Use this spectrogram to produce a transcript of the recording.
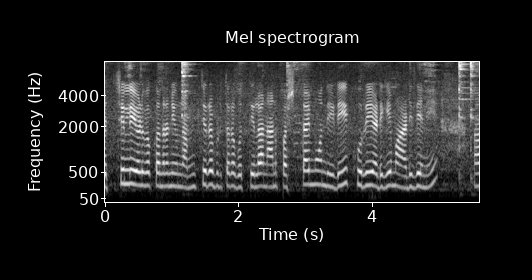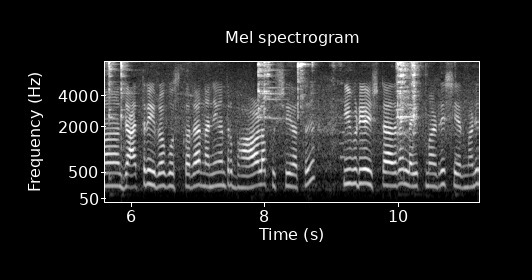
ಆ್ಯಕ್ಚುಲಿ ಹೇಳ್ಬೇಕಂದ್ರೆ ನೀವು ನಂಬ್ತಿರೋ ಬಿಡ್ತಾರೋ, ಗೊತ್ತಿಲ್ಲ. ನಾನು ಫಸ್ಟ್ ಟೈಮ್ ಒಂದು ಇಡೀ ಕುರಿ ಅಡುಗೆ ಮಾಡಿದ್ದೀನಿ. ಜಾತ್ರೆ ಇರೋಗೋಸ್ಕರ. ನನಗಂತೂ ಭಾಳ ಖುಷಿ ಆಯ್ತು ಈ ವಿಡಿಯೋ ಇಷ್ಟ ಆದರೆ ಲೈಕ್ ಮಾಡಿರಿ ಶೇರ್ ಮಾಡಿ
